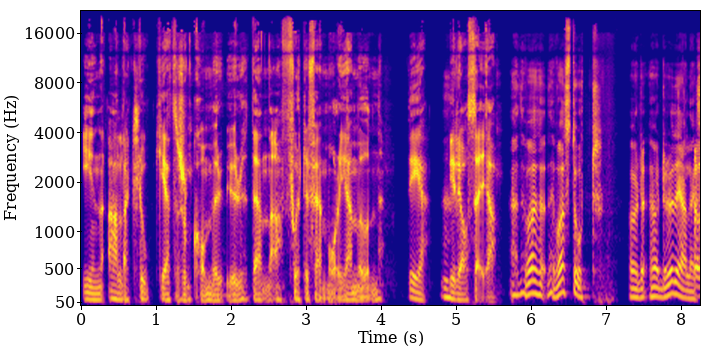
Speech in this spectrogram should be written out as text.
in alla klokheter som kommer ur denna 45-åriga mun. Det vill jag säga. Ja, det, var, det var stort. Hörde, hörde du det Alex? Jag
